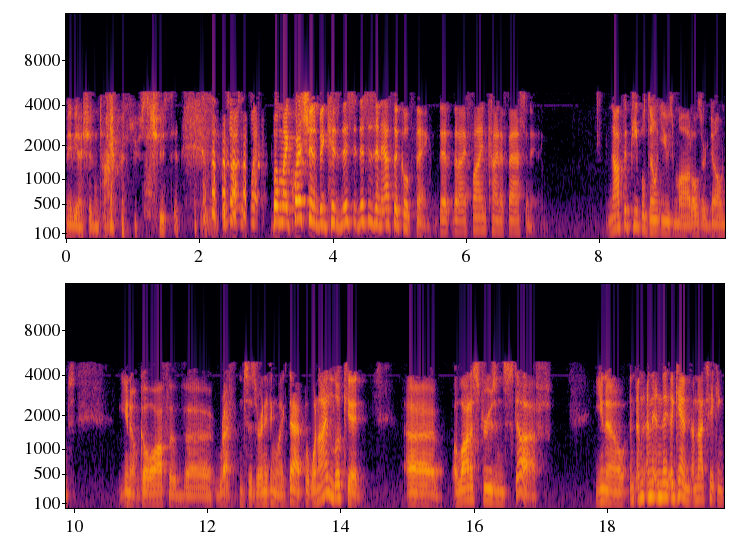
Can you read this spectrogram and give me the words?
maybe I shouldn't talk about Drew Struzan. so, but, but my question, because this this is an ethical thing that that I find kind of fascinating. Not that people don't use models or don't, you know, go off of uh, references or anything like that, but when I look at uh, a lot of Struzan's stuff, you know, and, and, and again, I'm not taking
